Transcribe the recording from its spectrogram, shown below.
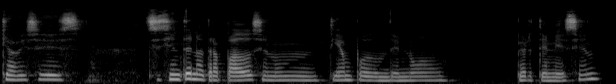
que a veces se sienten atrapados en un tiempo donde no pertenecen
